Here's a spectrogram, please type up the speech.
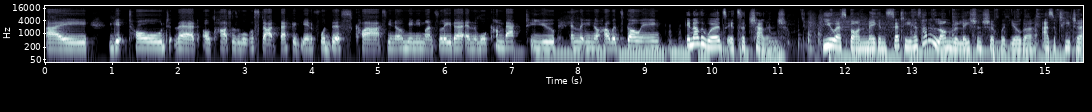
I get told that all classes will start back again for this class, you know, many months later, and then we'll come back to you and let you know how it's going. In other words, it's a challenge. US-born Megan Sethi has had a long relationship with yoga as a teacher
